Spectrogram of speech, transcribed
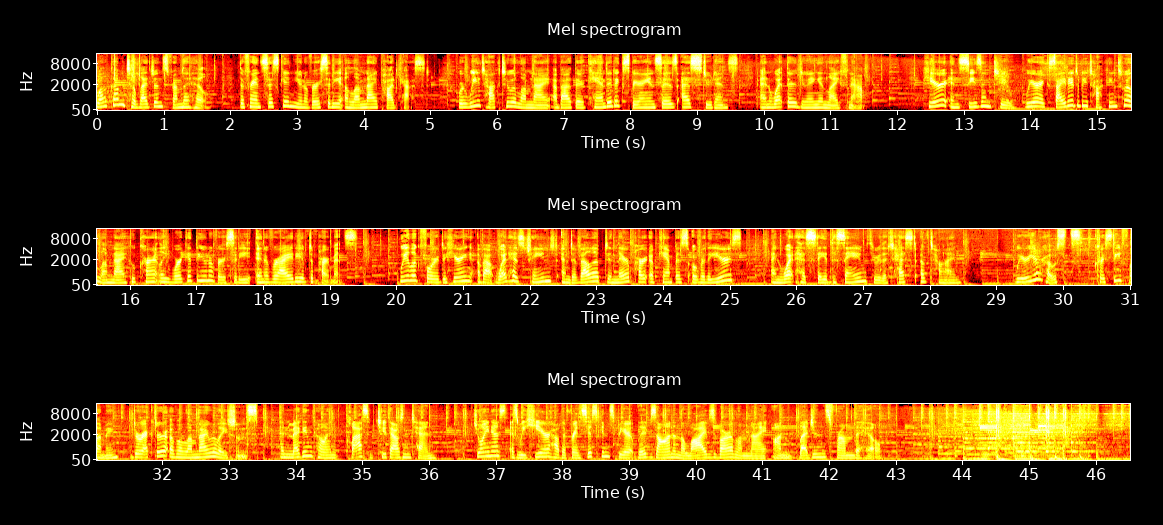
Welcome to Legends from the Hill, the Franciscan University Alumni Podcast, where we talk to alumni about their candid experiences as students and what they're doing in life now. Here in season two, we are excited to be talking to alumni who currently work at the university in a variety of departments. We look forward to hearing about what has changed and developed in their part of campus over the years and what has stayed the same through the test of time. We're your hosts, Christy Fleming, Director of Alumni Relations, and Megan Cohen, Class of 2010. Join us as we hear how the Franciscan spirit lives on in the lives of our alumni on Legends from the Hill.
